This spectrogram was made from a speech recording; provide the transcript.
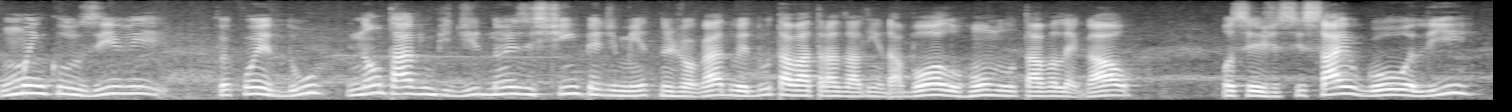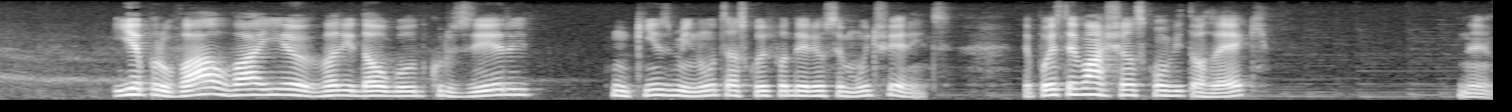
Uma inclusive foi com o Edu e não estava impedido, não existia impedimento na jogada. O Edu estava atrás da linha da bola, o Romulo estava legal. Ou seja, se sai o gol ali, ia pro VAR, o ia validar o gol do Cruzeiro e com 15 minutos as coisas poderiam ser muito diferentes. Depois teve uma chance com o Vitor Leque, né?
